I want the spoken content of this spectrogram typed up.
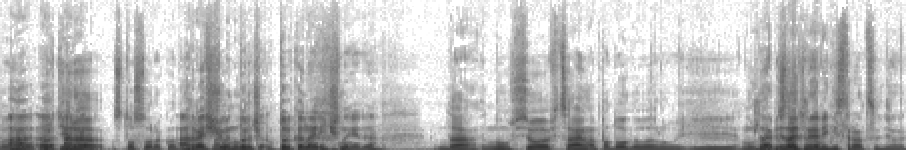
А, Квартира а, 140 квадратов. А расчет на только, только наличные, да? Да, ну все официально по договору и нужно да, обязательно, обязательно регистрацию делать.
